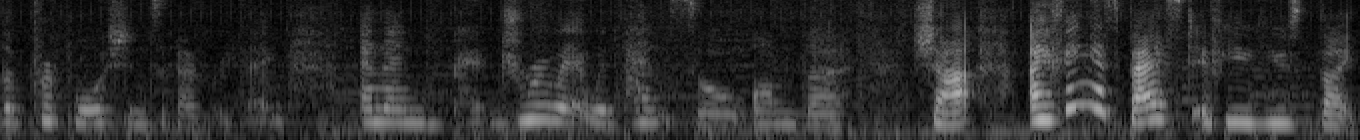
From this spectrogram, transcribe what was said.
the proportions of everything and then drew it with pencil on the shirt. I think it's best if you use like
